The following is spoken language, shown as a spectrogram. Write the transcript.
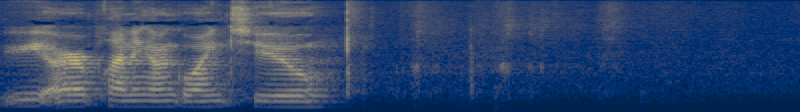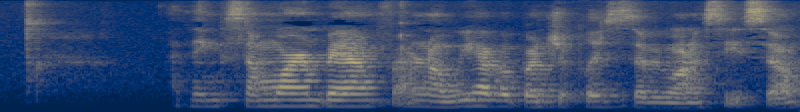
We are planning on going to, I think somewhere in Banff. I don't know. We have a bunch of places that we want to see. So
